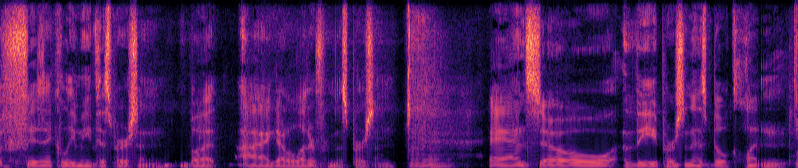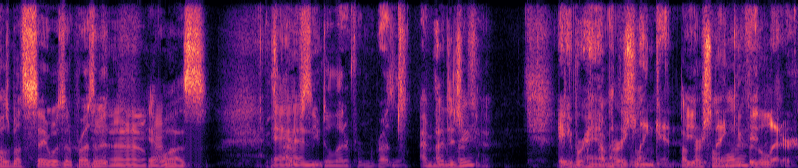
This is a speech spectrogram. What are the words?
physically meet this person, but I got a letter from this person. And so the person is Bill Clinton. I was about to say, was it a president? Oh, okay. It was. I received a letter from a president. I'm Oh, the did you? president. Abraham personal- Lincoln. a personal Thank you for the letter.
